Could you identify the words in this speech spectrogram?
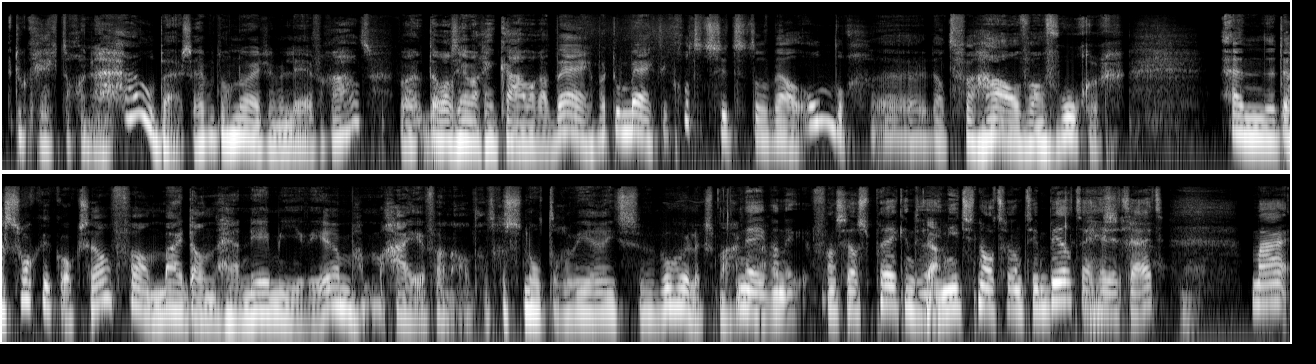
En toen kreeg ik toch een huilbuis. Dat heb ik nog nooit in mijn leven gehad. Er was helemaal geen camera bij. Maar toen merkte ik, god, het zit er wel onder. dat verhaal van vroeger. En eh, daar schrok ik ook zelf van. Maar dan herneem je je weer en ga je van al dat gesnotter weer iets behoorlijks maken. Nee, want vanzelfsprekend wil je niet snotterend in beeld de hele tijd. Maar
